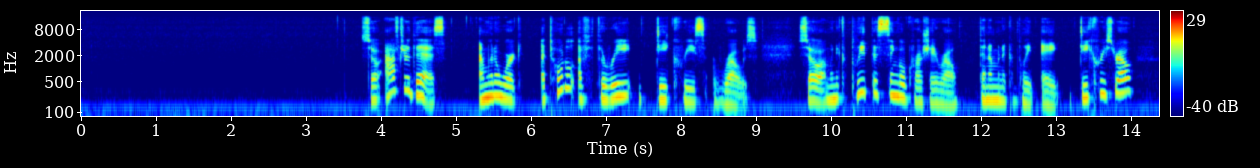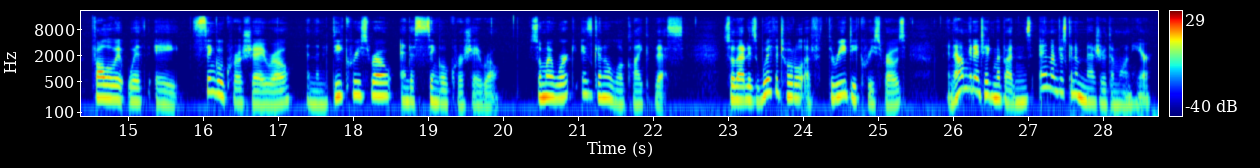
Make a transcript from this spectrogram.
So after this, I'm going to work a total of three decrease rows. So I'm going to complete this single crochet row, then I'm going to complete a decrease row, follow it with a single crochet row, and then a decrease row and a single crochet row. So my work is going to look like this. So that is with a total of three decrease rows. And now I'm going to take my buttons and I'm just going to measure them on here.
